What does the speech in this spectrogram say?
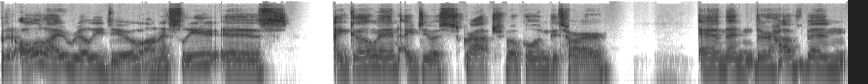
But all I really do, honestly, is I go in, I do a scratch vocal and guitar. And then there have been,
